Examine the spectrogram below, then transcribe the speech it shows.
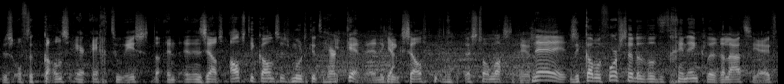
Dus of de kans er echt toe is, dat- en, en zelfs als die kans is, moet ik het herkennen. En ik denk zelf dat het best wel lastig is. Nee, nee. Dus ik kan me voorstellen dat het geen enkele relatie heeft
